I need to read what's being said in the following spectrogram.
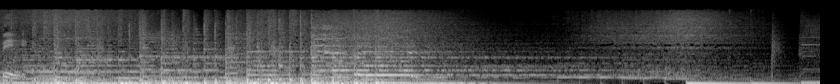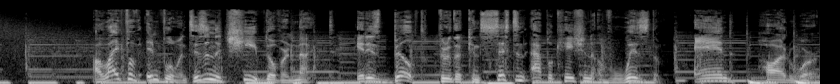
big. A life of influence isn't achieved overnight. It is built through the consistent application of wisdom and hard work.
